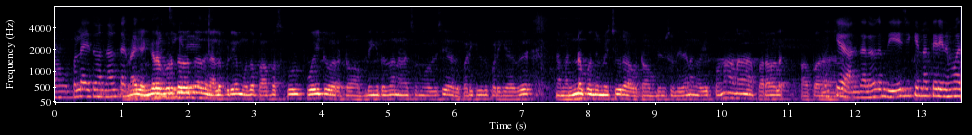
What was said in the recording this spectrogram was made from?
அவங்க பிள்ளை எது வந்தாலும் எங்களை பொறுத்தளவுக்கு அது நல்லபடியாக முத பாப்பா ஸ்கூல் போயிட்டு வரட்டும் அப்படிங்கிறது தான் நினச்ச முடிச்சு அது படிக்கிறது படிக்காது. நம்ம இன்னும் கொஞ்சம் மெச்சூர் ஆகட்டும் அப்படின்னு சொல்லி தான் நாங்கள் வெயிட் பண்ணோம். ஆனால் பரவாயில்ல. பாப்பா ஓகே அந்த அளவுக்கு அந்த ஏஜுக்கு என்ன தெரியணுமோ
